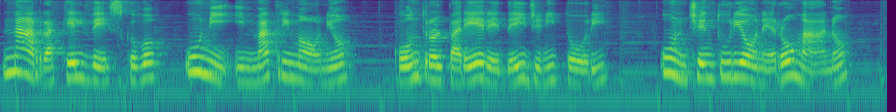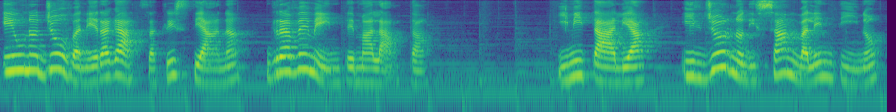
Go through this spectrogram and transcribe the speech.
narra che il vescovo unì in matrimonio, contro il parere dei genitori, un centurione romano e una giovane ragazza cristiana gravemente malata. In Italia il giorno di San Valentino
